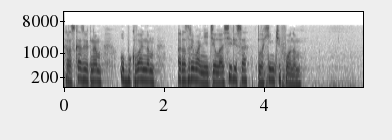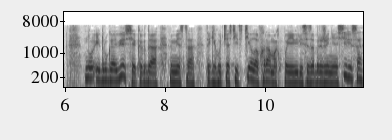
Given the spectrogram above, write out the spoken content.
рассказывают нам о буквальном разрывании тела Осириса плохим тифоном. Но и другая версия, когда вместо таких вот частиц тела в храмах появились изображения Осириса,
